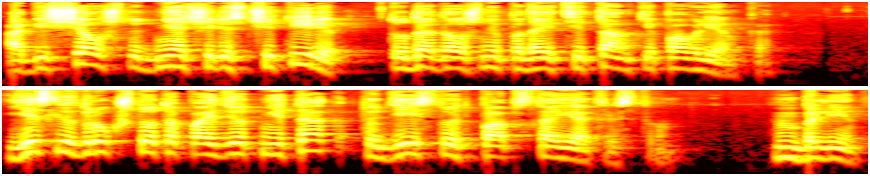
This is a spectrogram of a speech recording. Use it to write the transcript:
Обещал, что дня через четыре туда должны подойти танки Павленко. Если вдруг что-то пойдет не так, то действовать по обстоятельствам. Блин,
